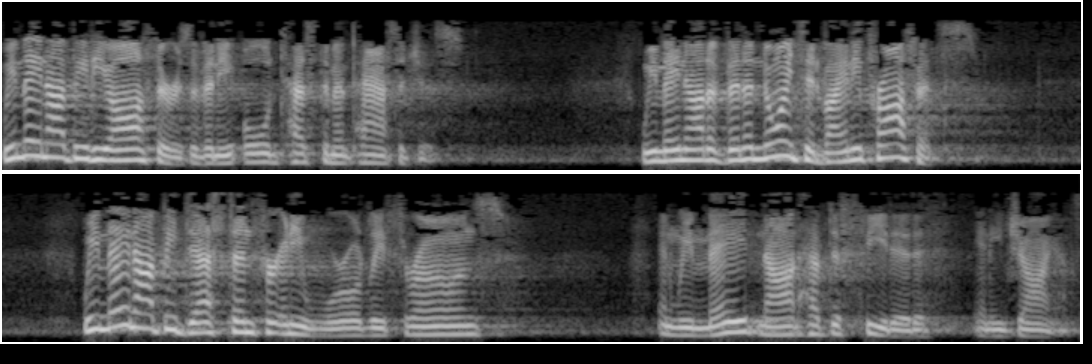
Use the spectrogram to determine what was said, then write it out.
We may not be the authors of any Old Testament passages. We may not have been anointed by any prophets. We may not be destined for any worldly thrones, and we may not have defeated any giants.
